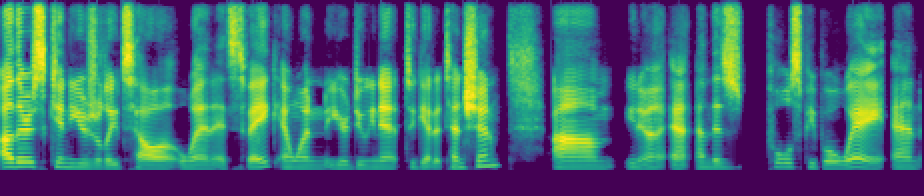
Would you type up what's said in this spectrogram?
others can usually tell when it's fake and when you're doing it to get attention. Um, you know and, and this pulls people away and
